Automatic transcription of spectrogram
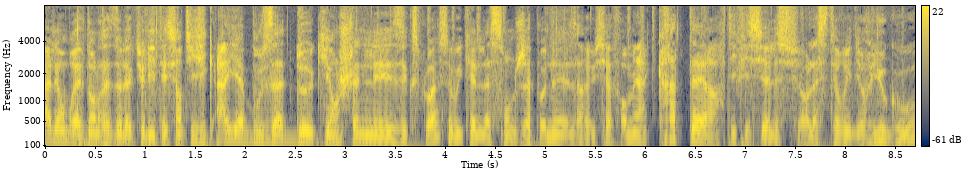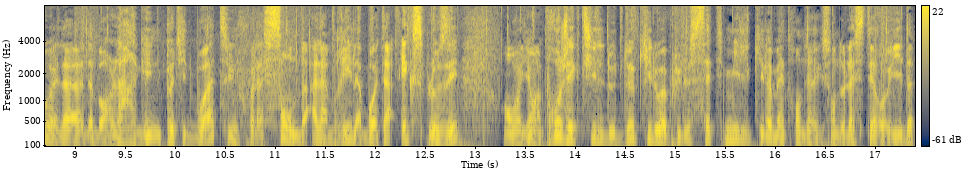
Allez, en bref, dans le reste de l'actualité scientifique, Hayabusa 2 qui enchaîne les exploits. Ce week-end, la sonde japonaise a réussi à former un cratère artificiel sur l'astéroïde Ryugu. Elle a d'abord largué une petite boîte. Une fois la sonde à l'abri, la boîte a explosé, envoyant un projectile de 2 kg à plus de 7000 km en direction de l'astéroïde.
